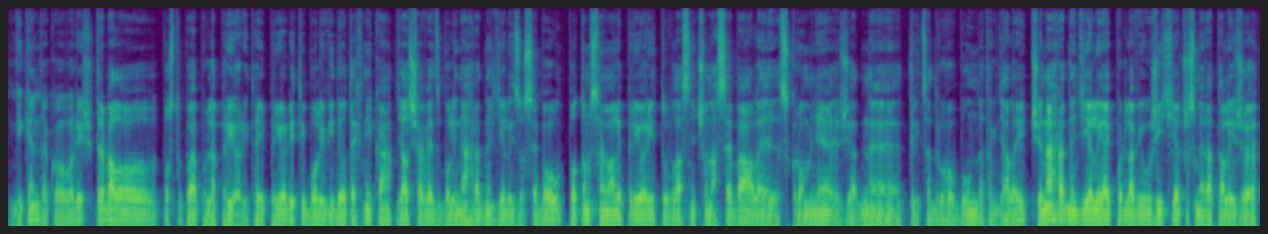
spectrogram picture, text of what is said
víkend, ako hovoríš. Trebalo postupovať podľa priorit. Hej. Priority boli videotechnika, ďalšia vec boli náhradné diely so sebou, potom sme mali prioritu vlastne čo na seba, ale skromne, žiadne 32 bund a tak ďalej. Čiže náhradné diely aj podľa využitia, čo sme ratali, že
